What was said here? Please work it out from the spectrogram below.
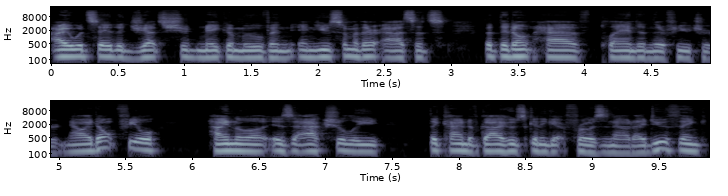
I would say the Jets should make a move and, and use some of their assets that they don't have planned in their future. Now, I don't feel Heinola is actually the kind of guy who's going to get frozen out. I do think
